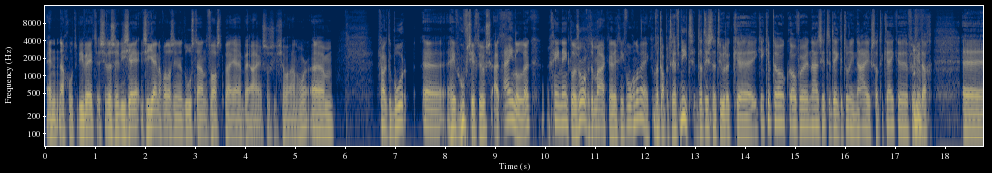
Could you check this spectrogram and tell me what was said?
en nou goed, wie weet, Sillissen, die zie, zie, jij nog wel eens in het doel staan vast bij, bij Ajax, als ik zo aanhoor. Um, Frank de Boer, uh, heeft, hoeft zich dus uiteindelijk geen enkele zorgen te maken richting volgende week. Wat dat betreft niet. Dat is natuurlijk... Uh, ik, ik heb er ook over na zitten denken toen ik naar Ajax zat te kijken vanmiddag. Uh,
